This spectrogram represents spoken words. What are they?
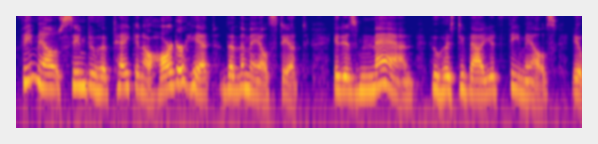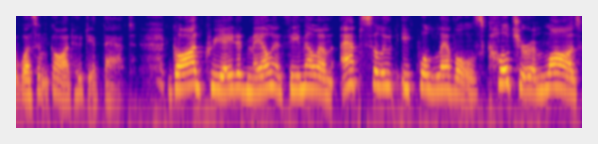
females seem to have taken a harder hit than the males did. It is man who has devalued females. It wasn't God who did that. God created male and female on absolute equal levels. Culture and laws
